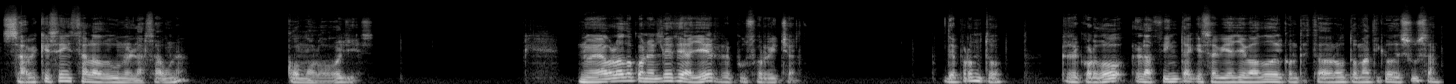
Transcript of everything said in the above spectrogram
¿Sabes que se ha instalado uno en la sauna? ¿Cómo lo oyes? No he hablado con él desde ayer, repuso Richard. De pronto, recordó la cinta que se había llevado del contestador automático de Susan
